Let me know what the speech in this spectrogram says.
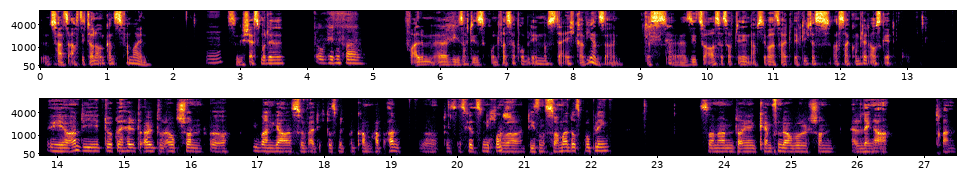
du zahlst 80 Dollar und kannst es vermeiden. Mhm. Das ist ein Geschäftsmodell. Auf jeden Fall. Vor allem, äh, wie gesagt, dieses Grundwasserproblem muss da echt gravierend sein. Das äh, sieht so aus, als ob in absehbarer Zeit wirklich das Wasser komplett ausgeht. Ja, die Dürre hält halt auch schon äh, über ein Jahr, soweit ich das mitbekommen habe, an. Das ist jetzt nicht Was? nur diesen Sommer das Problem, sondern da kämpfen da wohl schon länger dran.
